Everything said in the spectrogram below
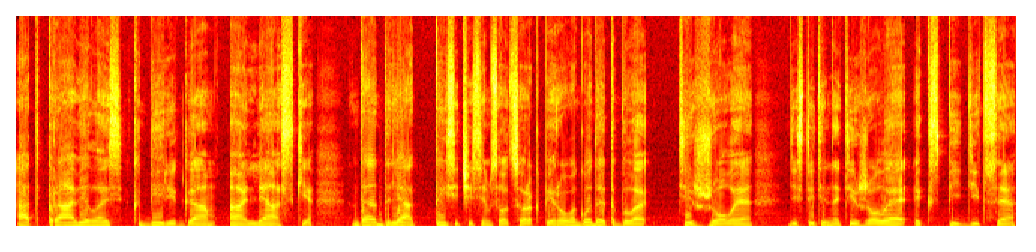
отправилась к берегам Аляски. Да, для 1741 года это была тяжелая действительно тяжелая экспедиция.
